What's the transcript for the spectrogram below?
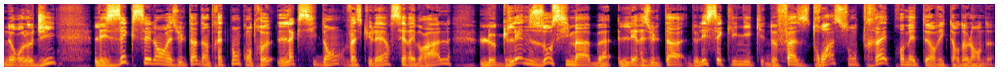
Neurology les excellents résultats d'un traitement contre l'accident vasculaire cérébral, le glenzocimab. Les résultats de l'essai clinique de phase 3 sont très prometteurs, Victor Dolande.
